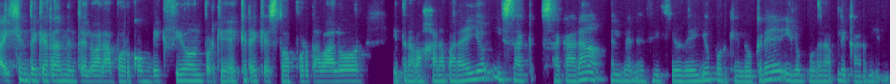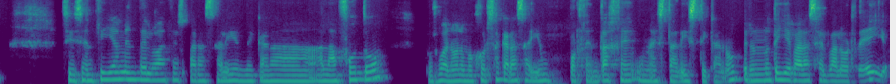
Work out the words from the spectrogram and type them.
hay gente que realmente lo hará por convicción, porque cree que esto aporta valor y trabajará para ello y sacará el beneficio de ello porque lo cree y lo podrá aplicar bien. Si sencillamente lo haces para salir de cara a la foto, pues bueno, a lo mejor sacarás ahí un porcentaje, una estadística, ¿no? Pero no te llevarás el valor de ello.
